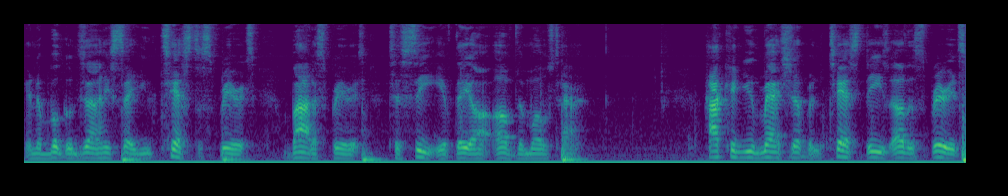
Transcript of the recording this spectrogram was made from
in the book of John he said you test the spirits by the spirits to see if they are of the Most High. How can you match up and test these other spirits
